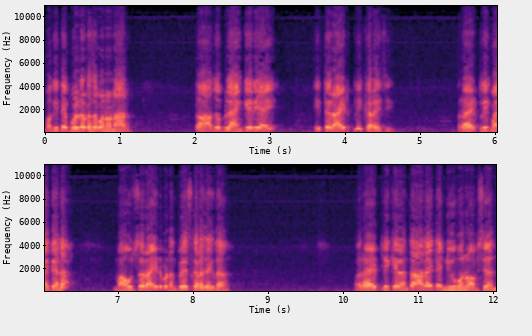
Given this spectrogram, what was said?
मग इथे फोल्डर कसं बनवणार? तर हा जो ब्लँक एरिया आहे इथे राईट क्लिक करायची. राईट क्लिक माहिती आहे ना? माऊसचं राईट बटन प्रेस करायचं एकदा. राईट क्लिक केल्यानंतर आलं इथे न्यू म्हणून ऑप्शन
